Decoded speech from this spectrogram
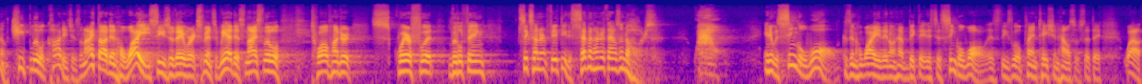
No, cheap little cottages. And I thought in Hawaii, Caesar, they were expensive. We had this nice little 1,200 square foot little thing, 650 to $700,000. Wow. And it was single wall, because in Hawaii they don't have big, it's a single wall. It's these little plantation houses that they, wow,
